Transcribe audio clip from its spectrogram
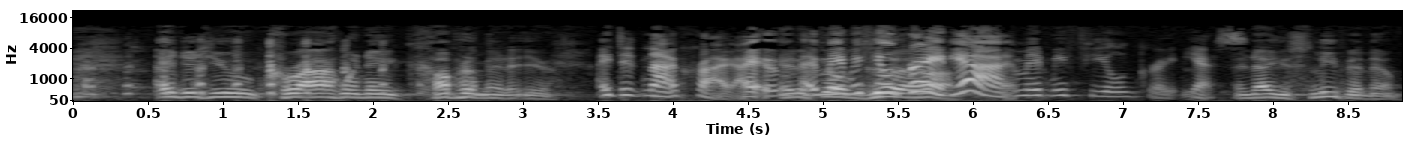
and did you cry when they complimented you? I did not cry. I, it it made me feel good, great. huh? Yeah, it made me feel great. Yes. And now you sleep in them.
